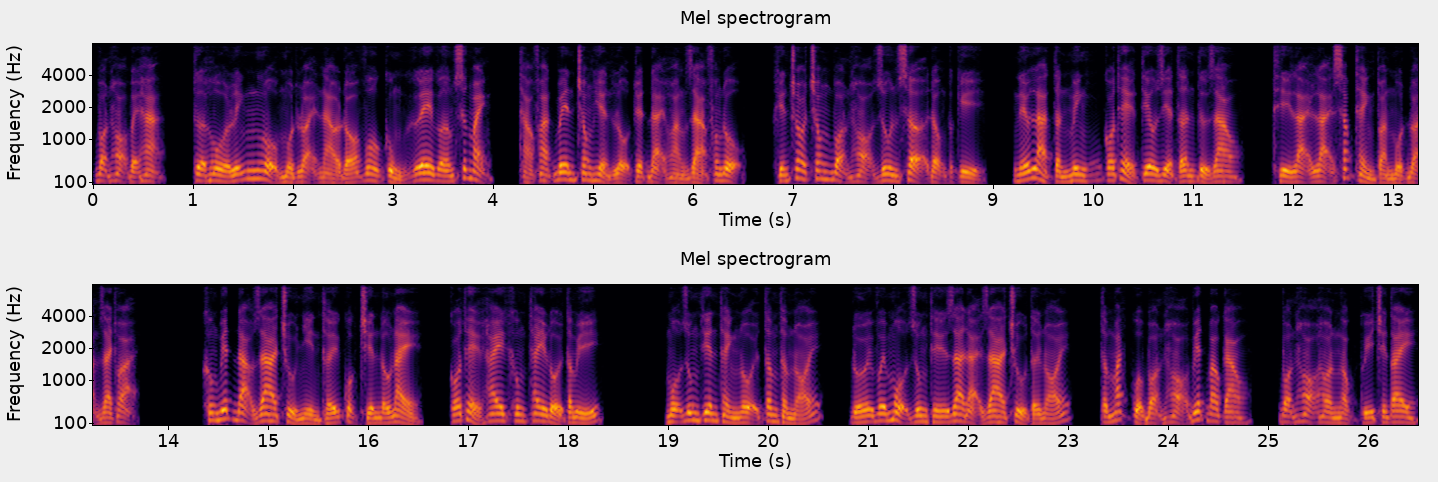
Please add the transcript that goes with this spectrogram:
bọn họ bệ hạ, tựa hồ lĩnh ngộ một loại nào đó vô cùng ghê gớm sức mạnh, thảo phạt bên trong hiển lộ tuyệt đại hoàng giả phong độ, khiến cho trong bọn họ run sợ động cực kỳ, nếu là tần minh có thể tiêu diệt tân tử giao, thì lại lại sắp thành toàn một đoạn giai thoại. Không biết đạo gia chủ nhìn thấy cuộc chiến đấu này, có thể hay không thay đổi tâm ý. Mộ dung thiên thành nội tâm thầm nói, đối với mộ dung thế gia đại gia chủ tới nói, tầm mắt của bọn họ biết bao cao, bọn họ hòn ngọc quý trên tay,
